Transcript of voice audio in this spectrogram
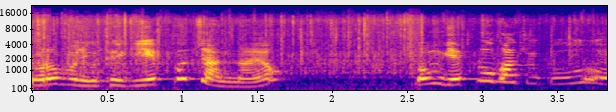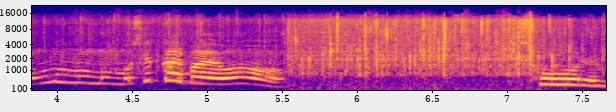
여러분 이거 되게 예쁘지 않나요? 너무 예뻐가지고 어머머머머 색깔 봐요. 소름.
